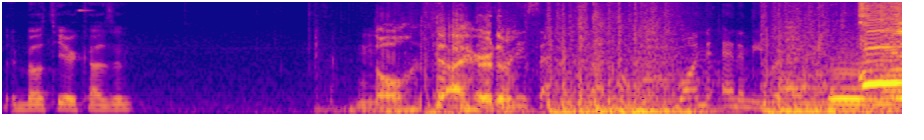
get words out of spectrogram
They're both here, cousin. No, th- I heard him. seconds left. One enemy remaining. Oh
